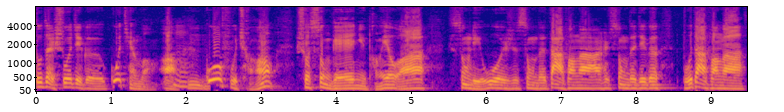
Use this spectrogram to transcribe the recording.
都在说这个郭天王啊，郭富城说送给女朋友啊，送礼物是送的大方啊，还是送的这个不大方啊？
